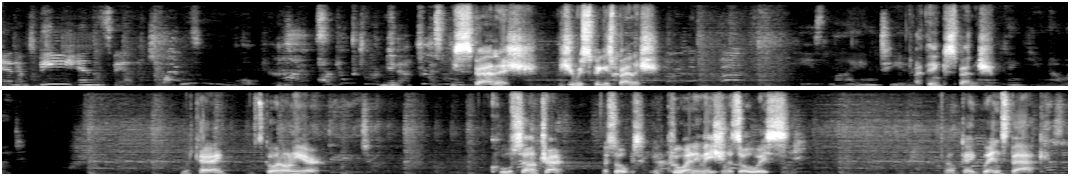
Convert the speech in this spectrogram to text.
and a B in Spanish. Miles, mira, He's Spanish. He should be speaking Spanish. He's lying to you. I think I Spanish. think you know it. Okay, what's going on here? Cool soundtrack. As always, cool animation as always. Okay, Gwen's back. There's an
